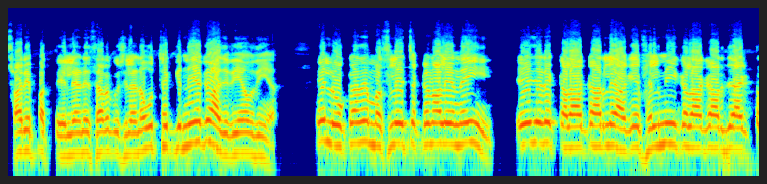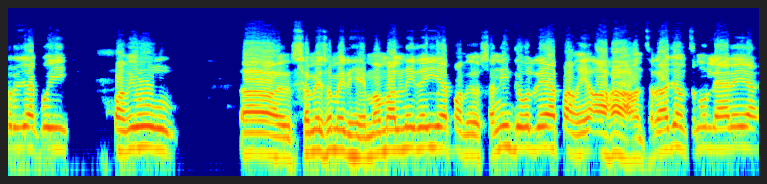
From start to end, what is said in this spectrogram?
ਸਾਰੇ ਪੱਤੇ ਲੈਣੇ, ਸਾਰਾ ਕੁਝ ਲੈਣਾ, ਉੱਥੇ ਕਿੰਨੀਆਂ ਕੁ ਹਾਜ਼ਰੀਆਂ ਉਹਦੀਆਂ? ਇਹ ਲੋਕਾਂ ਦੇ ਮਸਲੇ ਚੱਕਣ ਵਾਲੇ ਨਹੀਂ। ਇਹ ਜਿਹੜੇ ਕਲਾਕਾਰ ਲਿਆ ਕੇ, ਫਿਲਮੀ ਕਲਾਕਾਰ ਜਾਂ ਐਕਟਰ ਜਾਂ ਕੋਈ, ਭਾਵੇਂ ਉਹ ਸਮੇਂ ਸਮੇਂ ਦੀ ਹੇਮਾ ਨਹੀਂ ਰਹੀ ਹੈ, ਭਾਵੇਂ ਉਹ ਸਨੀ ਦਿਓਲ ਰਿਹਾ, ਭਾਵੇਂ ਆਹ ਹੰਸਰਾਜ ਹੰਸ ਨੂੰ ਲੈ ਰਹੇ ਆ।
